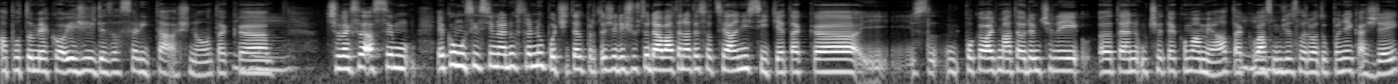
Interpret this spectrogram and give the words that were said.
a potom jako, ježíš, kde zase lítáš, no, tak mm. člověk se asi, jako musí s tím na jednu stranu počítat, protože když už to dáváte na ty sociální sítě, tak uh, pokud máte odemčený uh, ten účet, jako mám já, tak mm. vás může sledovat úplně každý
